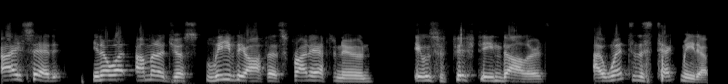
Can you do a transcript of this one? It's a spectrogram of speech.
I said, you know what? I'm going to just leave the office Friday afternoon. It was for $15. I went to this tech meetup.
